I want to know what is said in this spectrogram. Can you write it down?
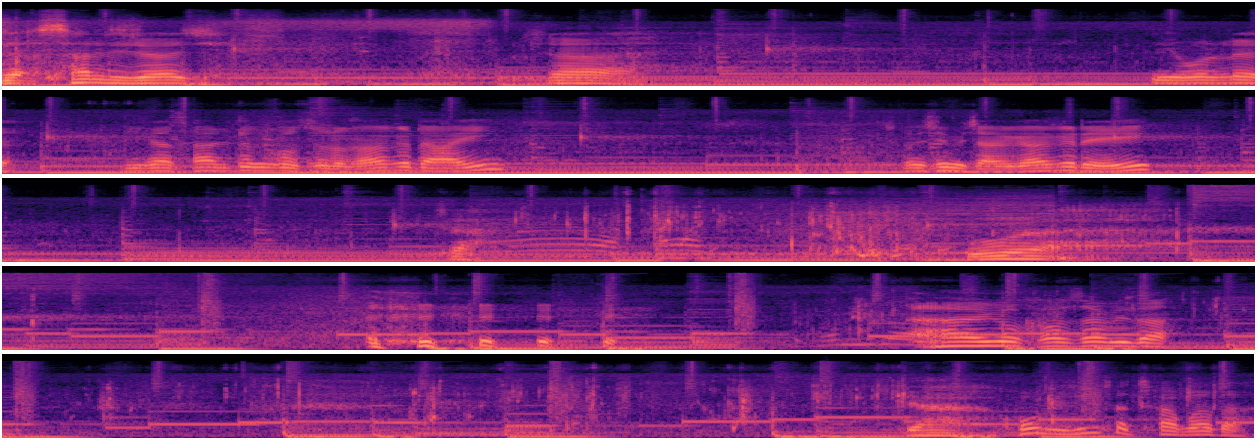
자, 살려줘야지. 자, 니 원래 네가 살던 곳으로 가거라잉. 조심히 잘 가거래. 자, 우와. 아이고 감사합니다. 야, 고기 진짜 참하다.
